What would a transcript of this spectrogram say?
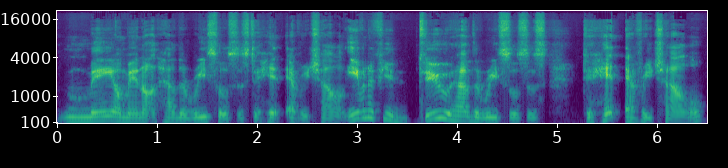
may or may not have the resources to hit every channel. Even if you do have the resources to hit every channel,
